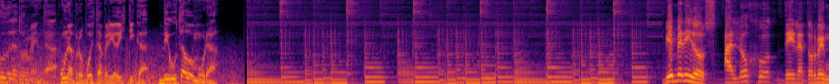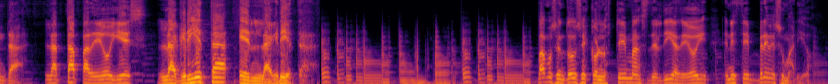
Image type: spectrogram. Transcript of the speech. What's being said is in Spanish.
Ojo de la Tormenta, una propuesta periodística de Gustavo Mura. Bienvenidos al Ojo de la Tormenta. La tapa de hoy es La grieta en la grieta. Vamos entonces con los temas del día de hoy en este breve sumario.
